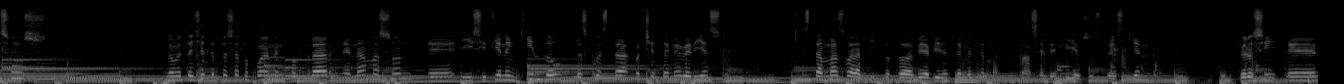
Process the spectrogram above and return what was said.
pesos. 97 pesos lo pueden encontrar en Amazon. eh, y si tienen Kindle, les cuesta 89.10. Está más baratito todavía, evidentemente, más, el envío si ustedes quieren. Pero sí, eh,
